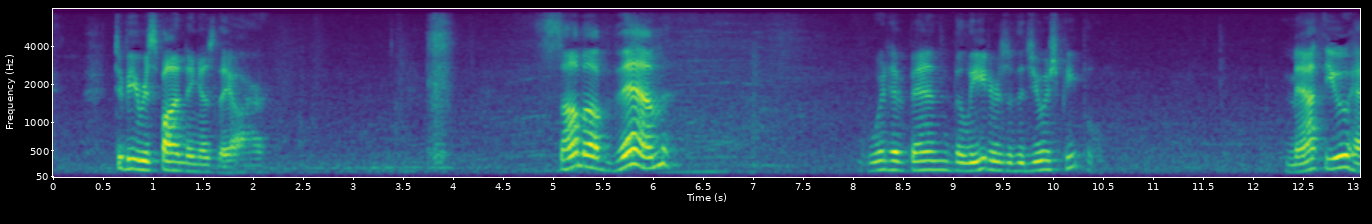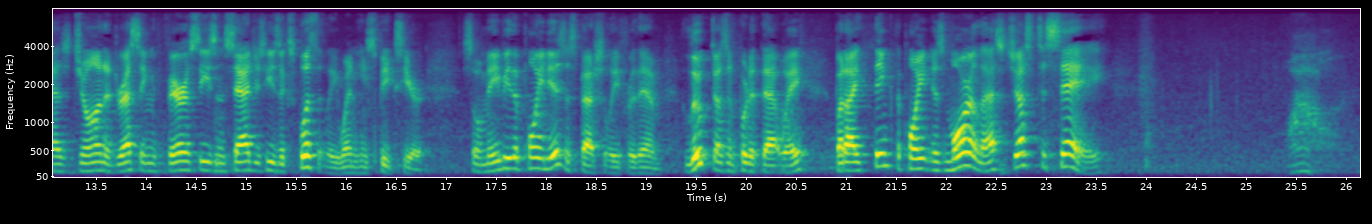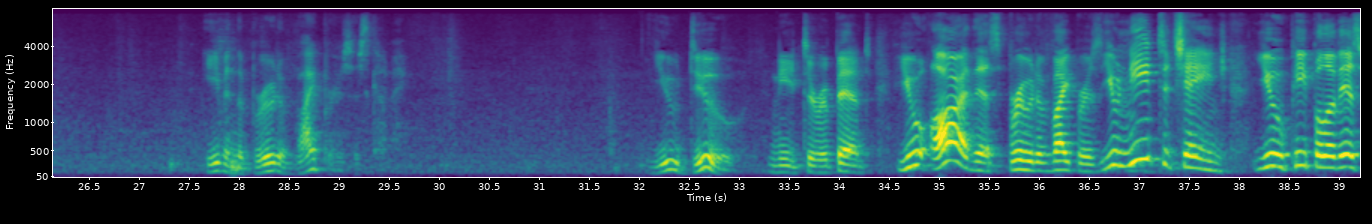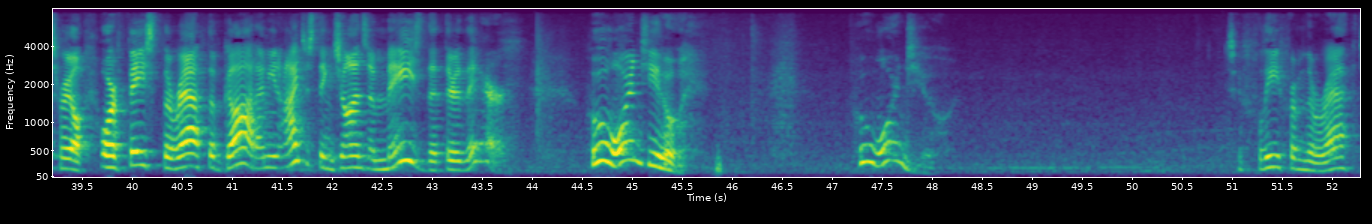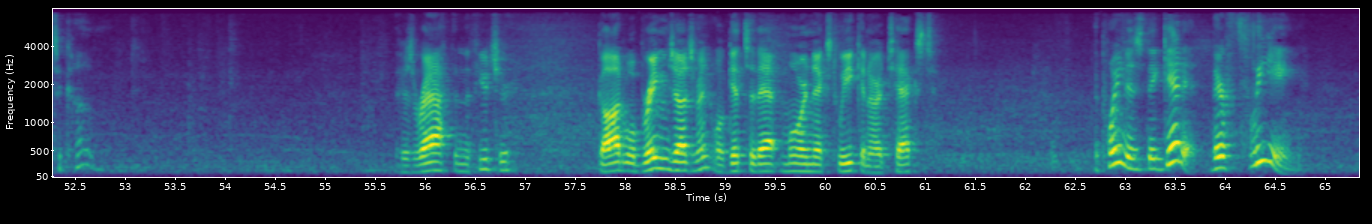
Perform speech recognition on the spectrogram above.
to be responding as they are. Some of them would have been the leaders of the Jewish people. Matthew has John addressing Pharisees and Sadducees explicitly when he speaks here. So maybe the point is especially for them. Luke doesn't put it that way, but I think the point is more or less just to say, wow, even the brood of vipers is coming. You do need to repent. You are this brood of vipers. You need to change, you people of Israel, or face the wrath of God. I mean, I just think John's amazed that they're there. Who warned you? Who warned you? To flee from the wrath to come. There's wrath in the future. God will bring judgment. We'll get to that more next week in our text. The point is, they get it. They're fleeing.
